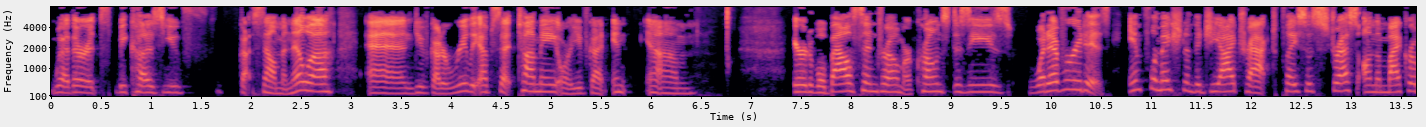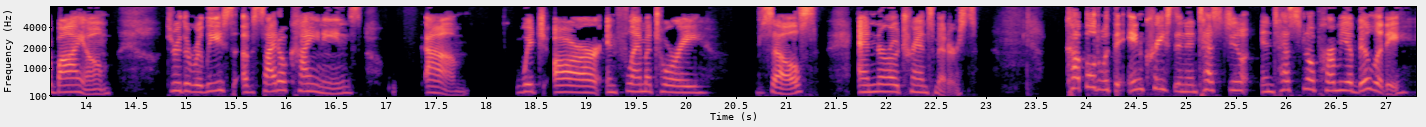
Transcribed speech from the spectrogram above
whether it's because you've got salmonella and you've got a really upset tummy, or you've got in, um, irritable bowel syndrome or Crohn's disease, whatever it is, inflammation of the GI tract places stress on the microbiome through the release of cytokinins, um, which are inflammatory cells and neurotransmitters. Coupled with the increase in intestinal, intestinal permeability,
